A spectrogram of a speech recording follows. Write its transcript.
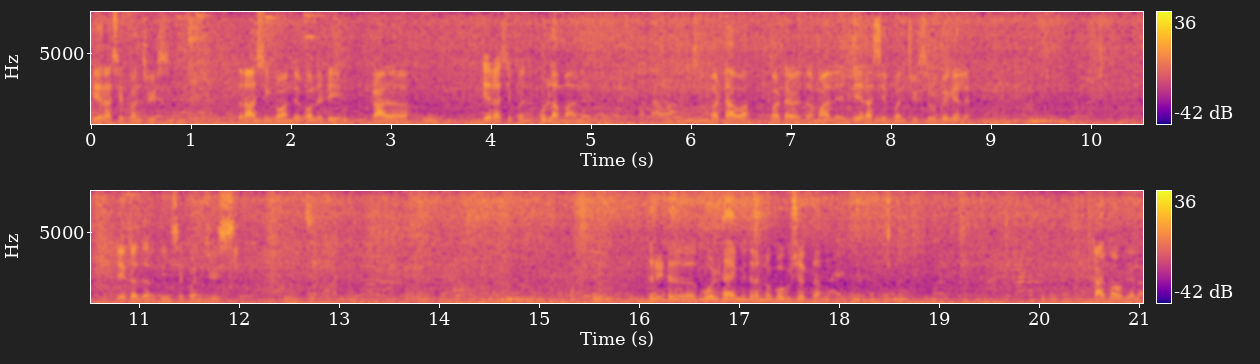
तेराशे पंचवीस. तर अशी कांदा क्वालिटी का तेराशे पंचवीस कुठला माल आहे? पठावा. पठाव्याचा माल आहे. तेराशे पंचवीस रुपये गेला. एक हजार तीनशे पंचवीस. तरी गोल्ट आहे मित्रांनो बघू शकता. काय भाव गेला?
